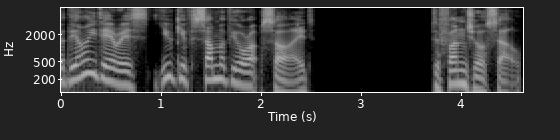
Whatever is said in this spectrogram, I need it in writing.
but the idea is you give some of your upside to fund yourself,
